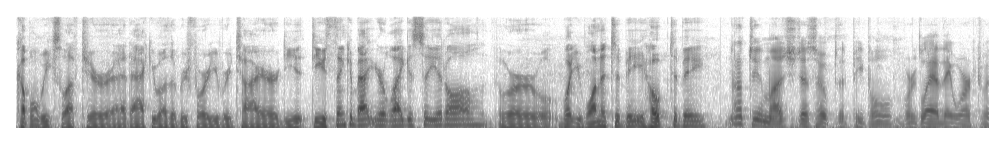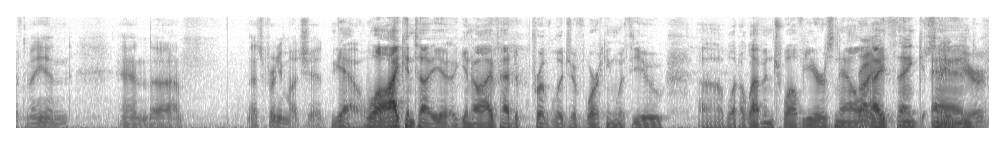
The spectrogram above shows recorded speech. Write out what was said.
couple weeks left here at AccuWeather before you retire. Do you do you think about your legacy at all, or what you want it to be, hope to be? Not too much. Just hope that people were glad they worked with me, and and uh, that's pretty much it. Yeah, well, I can tell you, you know, I've had the privilege of working with you, uh, what, 11, 12 years now, Right. I think, Same and here.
